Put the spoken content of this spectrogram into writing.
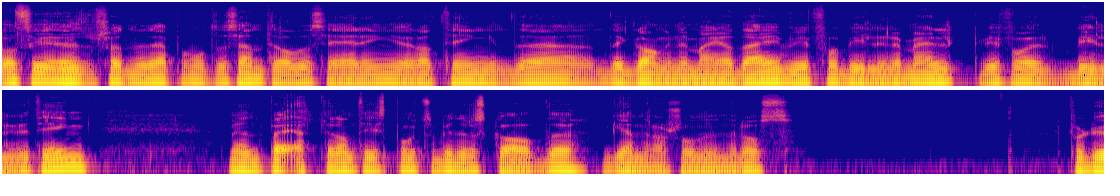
altså jeg skjønner det på en måte sentralisering, gjør at ting. Det, det gagner meg og deg. Vi får billigere melk, vi får billigere ting. Men på et eller annet tidspunkt så begynner det å skade generasjonen under oss. For du,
